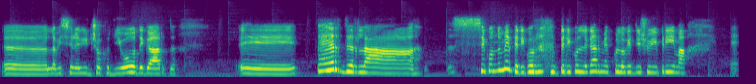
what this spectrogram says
eh, la visione di gioco di Odegaard. E perderla, secondo me, per, ricor- per ricollegarmi a quello che dicevi prima, eh,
